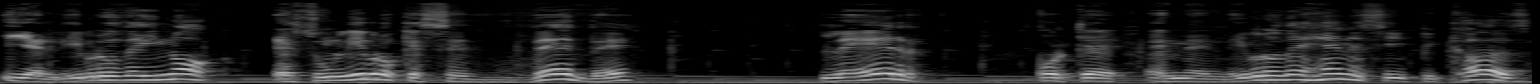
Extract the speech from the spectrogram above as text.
Y el libro de Enoch es un libro que se debe leer Porque en el libro de Génesis, because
